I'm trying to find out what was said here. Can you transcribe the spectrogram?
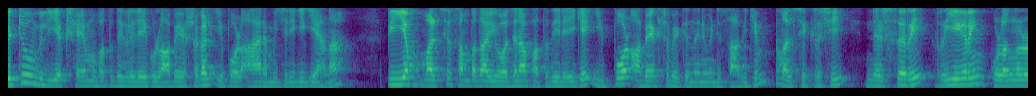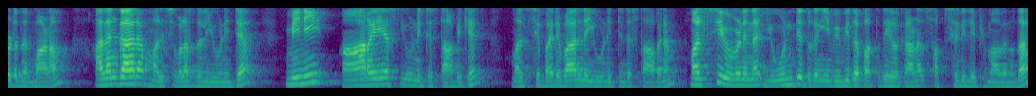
ഏറ്റവും വലിയ ക്ഷേമ പദ്ധതികളിലേക്കുള്ള അപേക്ഷകൾ ഇപ്പോൾ ആരംഭിച്ചിരിക്കുകയാണ്. പി എം മത്സ്യസമ്പദ യോജന പദ്ധതിയിലേക്ക് ഇപ്പോൾ അപേക്ഷ വയ്ക്കുന്നതിന് വേണ്ടി സാധിക്കും. മത്സ്യകൃഷി നഴ്സറി റിയറിംഗ് കുളങ്ങളുടെ നിർമ്മാണം അലങ്കാര മത്സ്യവളർത്തൽ unit mini R A S unit സ്ഥാപിക്കൽ മത്സ്യപരിപാലന യൂണിറ്റിന്റെ സ്ഥാപനം മത്സ്യവിപണന യൂണിറ്റ് തുടങ്ങിയ വിവിധ പദ്ധതികൾക്കാണ് സബ്സിഡി ലഭ്യമാകുന്നത്.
